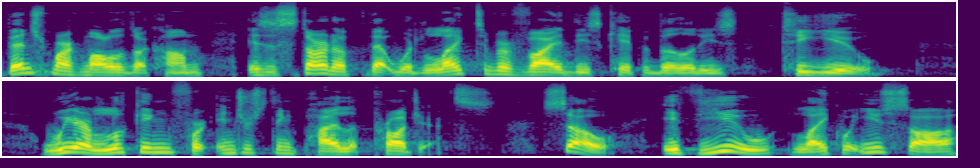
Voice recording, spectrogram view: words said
BenchmarkModel.com is a startup that would like to provide these capabilities to you. We are looking for interesting pilot projects. So, if you like what you saw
